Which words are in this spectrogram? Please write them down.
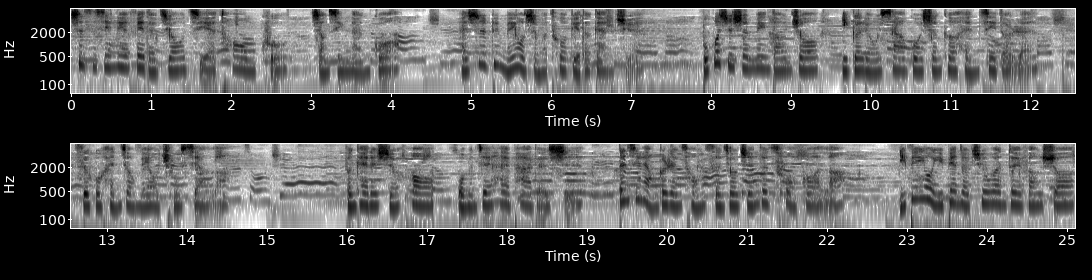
是撕心裂肺的纠结、痛苦、伤心难过，还是并没有什么特别的感觉？不过是生命当中一个留下过深刻痕迹的人，似乎很久没有出现了。分开的时候，我们最害怕的是担心两个人从此就真的错过了。一遍又一遍的去问对方说：“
